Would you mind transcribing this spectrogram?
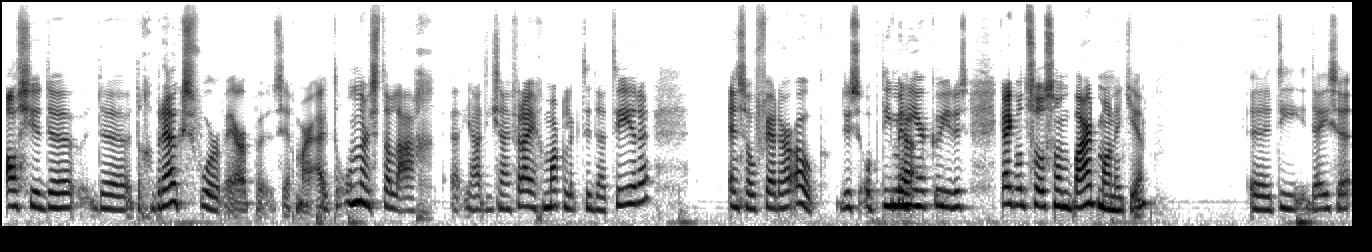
als je de, de, de gebruiksvoorwerpen, zeg maar, uit de onderste laag, eh, ja, die zijn vrij gemakkelijk te dateren. En zo verder ook. Dus op die Ja. manier kun je dus... Kijk, want zoals zo'n baardmannetje, eh, die, deze,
